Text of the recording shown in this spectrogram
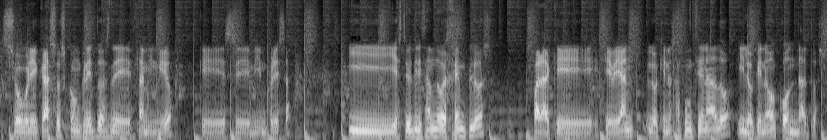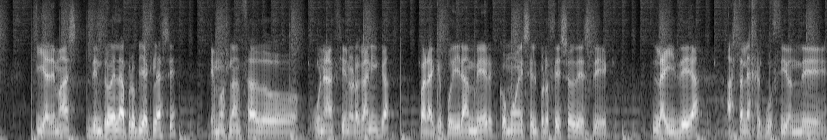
sobre casos concretos de Flamingueo, que es eh, mi empresa, y estoy utilizando ejemplos para que vean lo que nos ha funcionado y lo que no con datos. Y además, dentro de la propia clase, hemos lanzado una acción orgánica para que pudieran ver cómo es el proceso desde la idea hasta la ejecución de,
